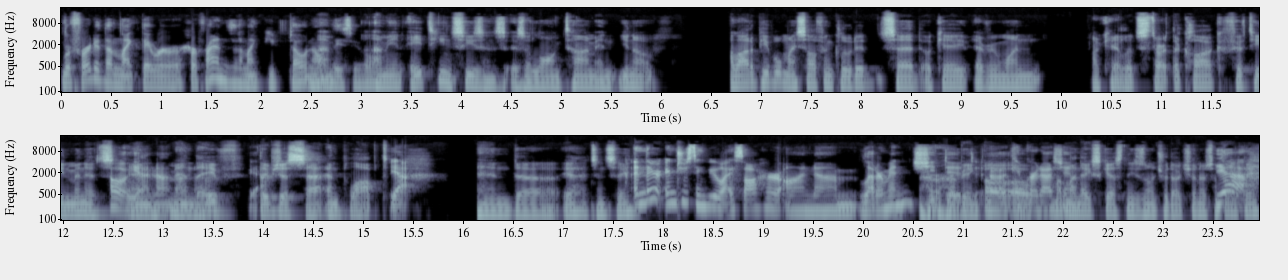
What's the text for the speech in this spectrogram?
refer to them like they were her friends, and I'm like, you don't know I'm- these people. I mean, 18 seasons is a long time. And, you know, a lot of people, myself included, said, okay, everyone, okay, let's start the clock 15 minutes. Oh, yeah, And, no, no, man, no. they've Yeah. they've just sat and plopped. Yeah. And uh, yeah, it's insane. and they're interesting people. I saw her on um, Letterman. She Her- her did being, uh, oh, Kim oh, Kardashian. My, next guest needs no introduction or something yeah like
